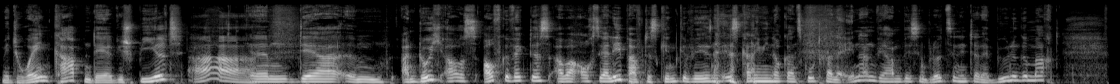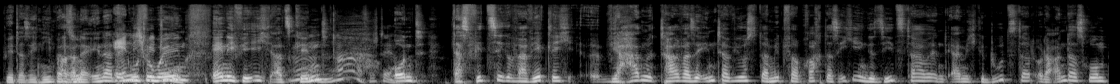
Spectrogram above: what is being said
mit Wayne Carpendale gespielt, ähm, der ähm, ein durchaus aufgewecktes, aber auch sehr lebhaftes Kind gewesen ist. Kann ich mich noch ganz gut dran erinnern. Wir haben ein bisschen Blödsinn hinter der Bühne gemacht. Wird er sich nicht mehr Also daran erinnern, der ähnlich gute wie du. Wayne. Ähnlich wie ich als Kind. ah, verstehe. Und das Witzige war wirklich, äh, wir haben teilweise Interviews damit verbracht, dass ich ihn gesiezt habe und er mich geduzt hat oder andersrum.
